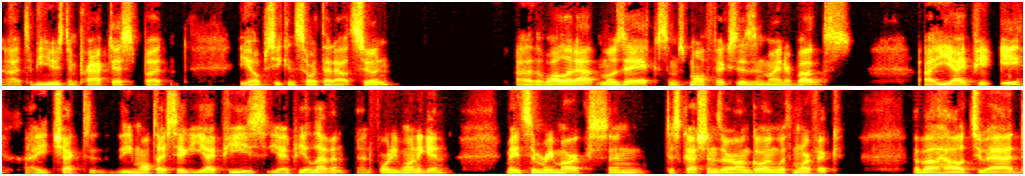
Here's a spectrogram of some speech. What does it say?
uh, to be used in practice, but he hopes he can sort that out soon. Uh, the wallet app, Mosaik, some small fixes and minor bugs. Uh, EIP, I checked the multi-sig EIPs, EIP 11 and 41 again, made some remarks, and discussions are ongoing with Morphic about how to add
